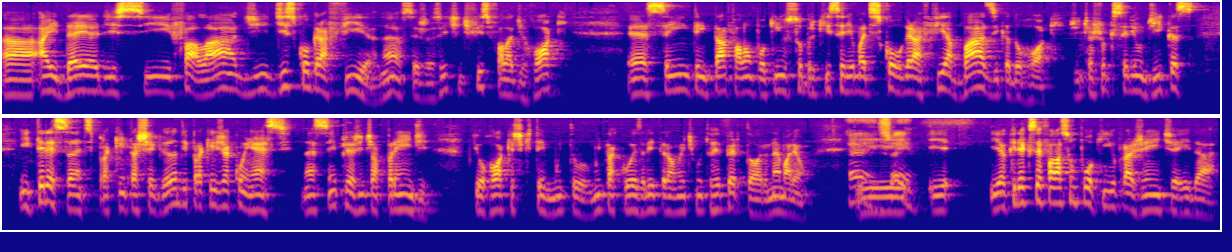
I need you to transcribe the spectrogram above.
a, a ideia de se falar de discografia, né? ou seja, a gente é difícil falar de rock é, sem tentar falar um pouquinho sobre o que seria uma discografia básica do rock. A gente achou que seriam dicas interessantes para quem está chegando e para quem já conhece. Né? Sempre a gente aprende, porque o rock acho que tem muito, muita coisa, literalmente muito repertório, né, Marião? É, e, isso aí. E, e eu queria que você falasse um pouquinho para a gente aí da,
